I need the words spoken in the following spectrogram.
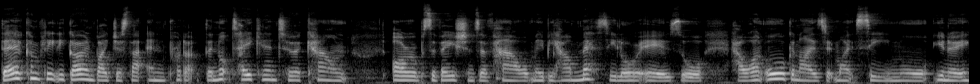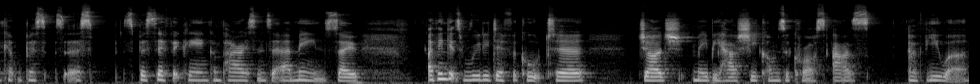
they're completely going by just that end product. They're not taking into account our observations of how maybe how messy Laura is or how unorganized it might seem or you know in, specifically in comparison to Hermine. So I think it's really difficult to judge maybe how she comes across as a viewer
